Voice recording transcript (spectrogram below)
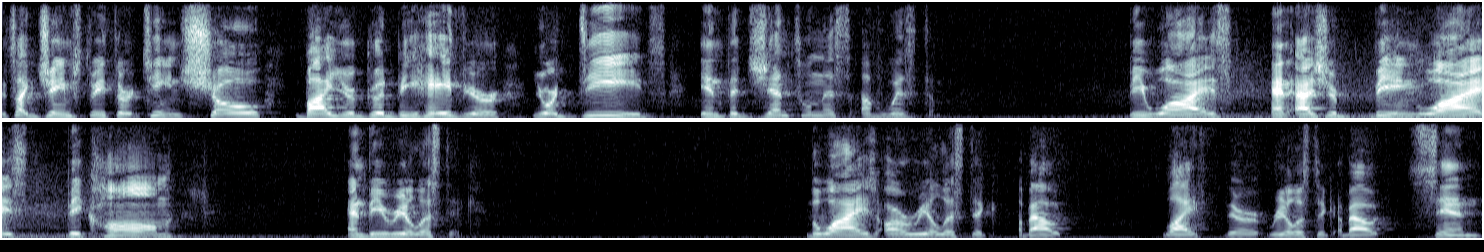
It's like James 3:13, show by your good behavior your deeds in the gentleness of wisdom. Be wise, and as you're being wise, be calm and be realistic. The wise are realistic about life, they're realistic about sin.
